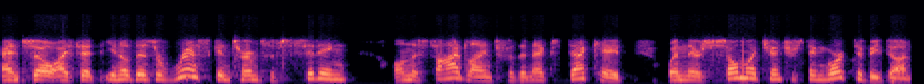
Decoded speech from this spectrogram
And so I said, you know, there's a risk in terms of sitting on the sidelines for the next decade when there's so much interesting work to be done.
